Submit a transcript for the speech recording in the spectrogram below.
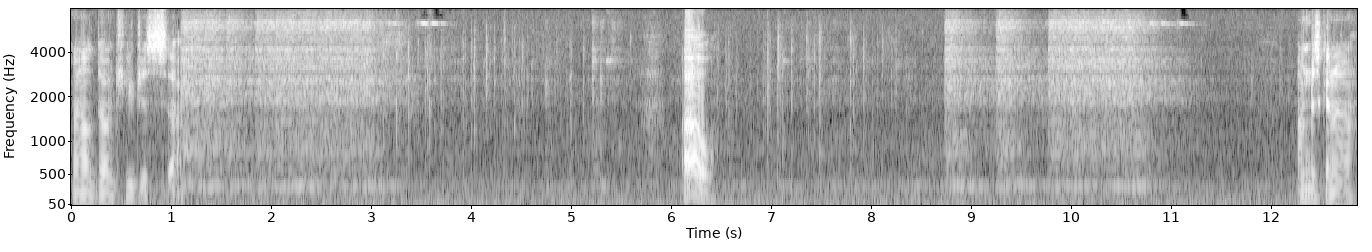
Well, don't you just suck. Oh! I'm just gonna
